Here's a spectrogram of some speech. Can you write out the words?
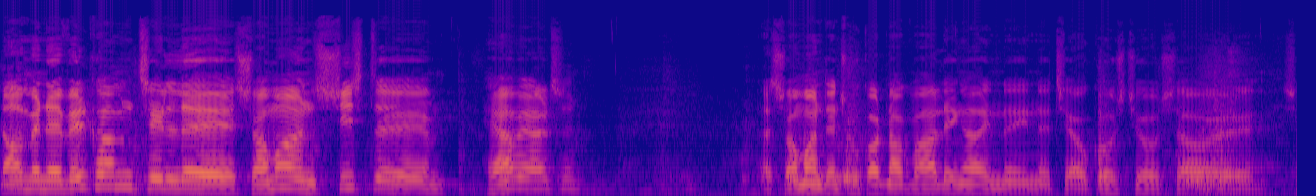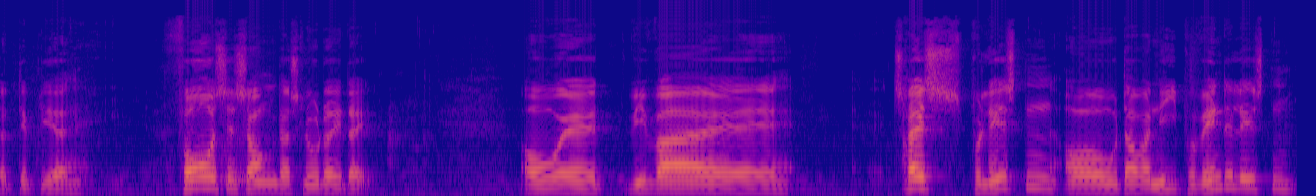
Nå, men øh, velkommen til øh, sommerens sidste øh, herværelse. Ja, sommeren den skulle godt nok vare længere end, øh, end øh, til august, jo, så, øh, så det bliver forårssæsonen, der slutter i dag. Og øh, vi var øh, 60 på listen, og der var 9 på ventelisten,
